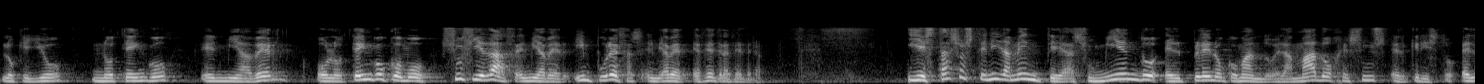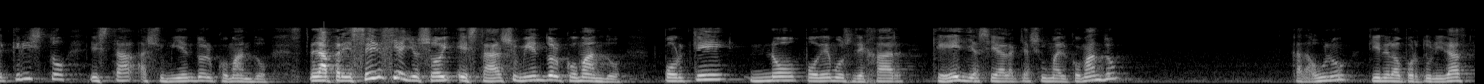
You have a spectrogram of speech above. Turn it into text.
lo que yo no tengo en mi haber o lo tengo como suciedad en mi haber, impurezas en mi haber, etcétera, etcétera y está sostenidamente asumiendo el pleno comando, el amado Jesús el Cristo. El Cristo está asumiendo el comando. La presencia yo soy está asumiendo el comando. ¿Por qué no podemos dejar que ella sea la que asuma el comando? Cada uno tiene la oportunidad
